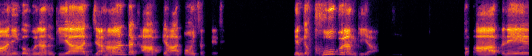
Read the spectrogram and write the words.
پانی کو بلند کیا جہاں تک آپ کے ہاتھ پہنچ سکتے تھے۔ یعنی کہ خوب بلند کیا۔ تو آپ نے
